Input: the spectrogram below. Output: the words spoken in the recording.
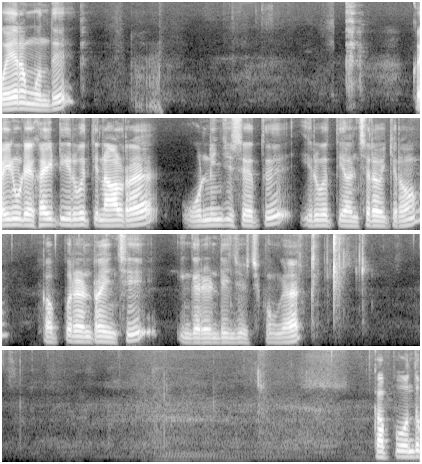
உயரம் வந்து கையினுடைய ஹைட்டு இருபத்தி நாலரை ஒன்று இன்ச்சு சேர்த்து இருபத்தி அஞ்சரை வைக்கிறோம். கப்பு ரெண்டரை இன்ச்சு இங்கே ரெண்டு இன்ச்சு வச்சுக்கோங்க. கப்பு வந்து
